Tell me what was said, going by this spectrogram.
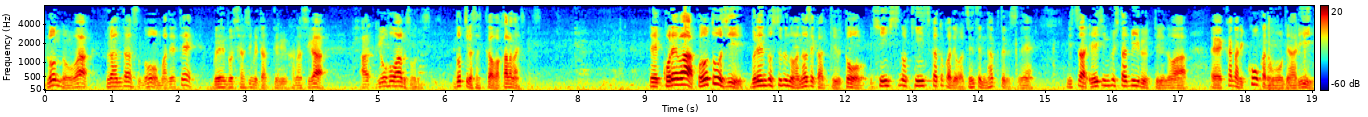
ロンドンはフランダースのを真似てブレンドし始めたっていう話があ両方あるそうです。どっちが先かわからないそうです。でこれはこの当時ブレンドするのはなぜかっていうと品質の均一化とかでは全然なくてですね。実はエイジングしたビールっていうのは、えー、かなり高価なものであり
